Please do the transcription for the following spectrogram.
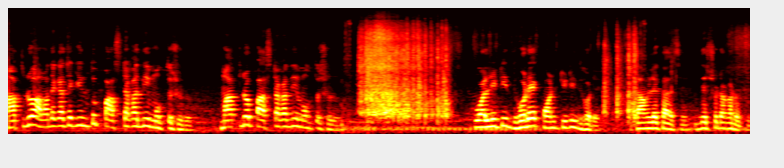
মাত্র আমাদের কাছে কিন্তু পাঁচ টাকা দিয়ে মুক্ত শুরু। মাত্র পাঁচ টাকা দিয়ে মুক্ত শুরু। কোয়ালিটি ধরে কোয়ান্টিটি ধরে। দাম লেখা আছে দেড়শো টাকার অতি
